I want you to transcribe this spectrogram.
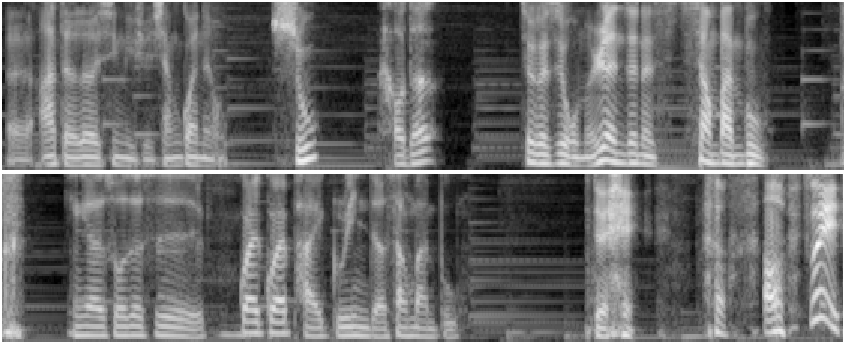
呃阿德勒心理学相关的书。好的，这个是我们认真的上半部，应该说这是乖乖牌 Green 的上半部。对，哦，所以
